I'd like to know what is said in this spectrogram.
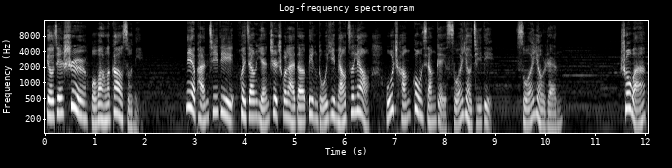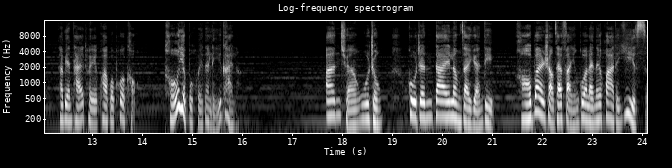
有件事我忘了告诉你。涅槃基地会将研制出来的病毒疫苗资料无偿共享给所有基地、所有人。”说完，他便抬腿跨过破口，头也不回的离开了。安全屋中，顾真呆愣在原地，好半晌才反应过来那话的意思：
